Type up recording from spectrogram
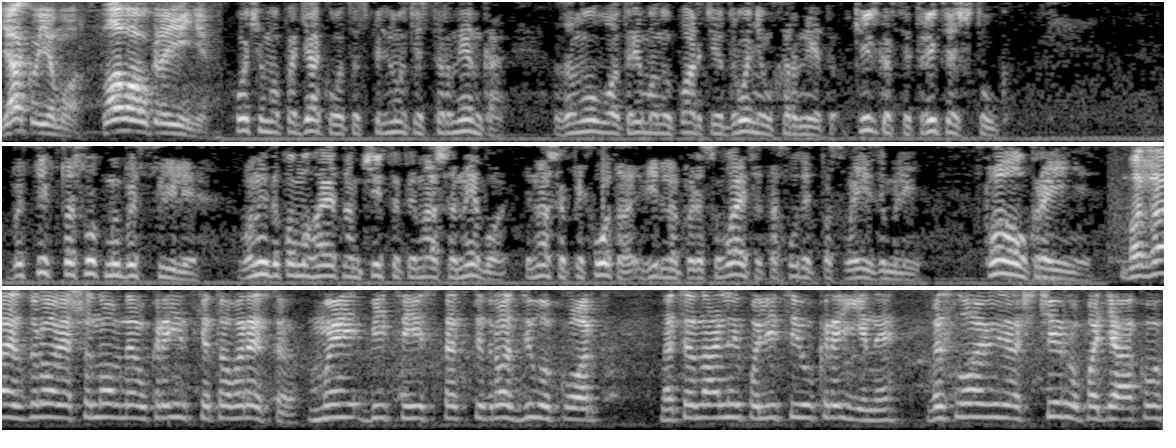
Дякуємо! Слава Україні! Хочемо подякувати спільноті Стерненка за нову отриману партію дронів Хорнет в кількості 30 штук. Без цих пташок ми безсилі. Вони допомагають нам чистити наше небо, і наша піхота вільно пересувається та ходить по своїй землі. Слава Україні! Бажаю здоров'я, шановне українське товариство. Ми, бійці спецпідрозділу Корд, Національної поліції України висловлюю щиру подяку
